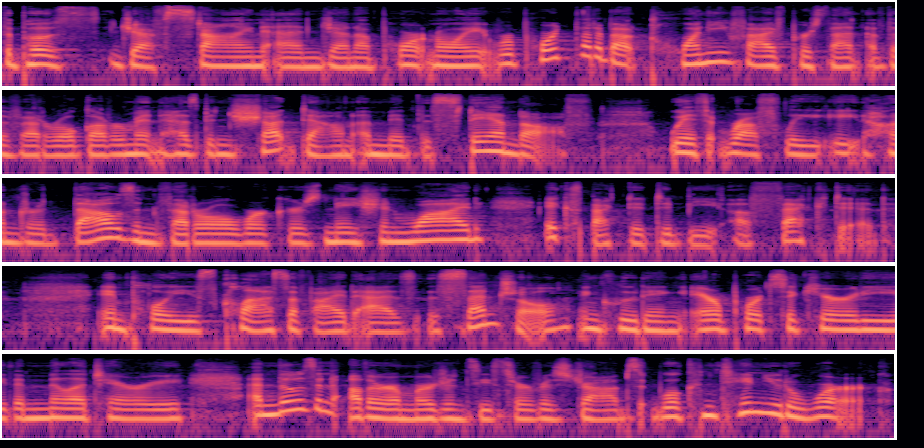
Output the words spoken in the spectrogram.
The Post's Jeff Stein and Jenna Portnoy report that about 25% of the federal government has been shut down amid the standoff, with roughly 800,000 federal workers nationwide expected to be affected. Employees classified as essential, including airport security, the military, and those in other emergency service jobs, will continue to work,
